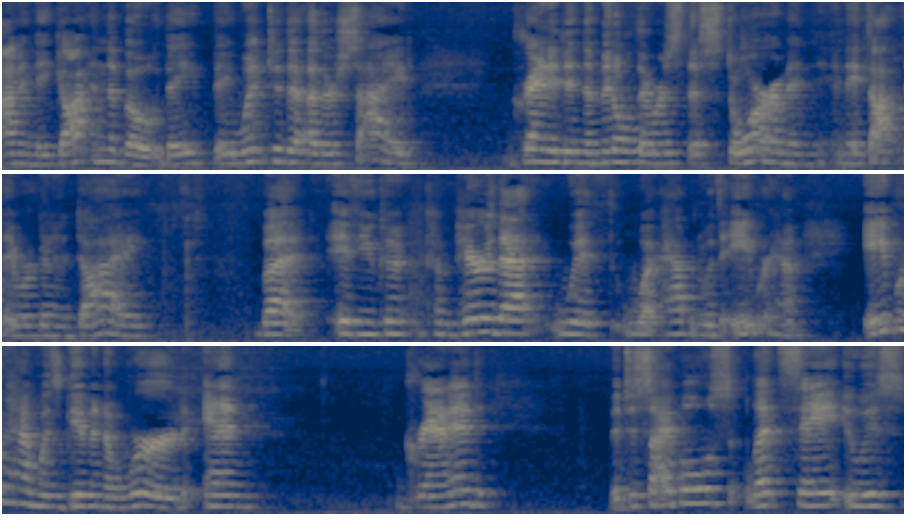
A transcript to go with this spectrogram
I mean, they got in the boat. They they went to the other side. Granted, in the middle there was the storm, and, and they thought they were going to die. But if you can compare that with what happened with Abraham, Abraham was given a word, and granted, the disciples, let's say it was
